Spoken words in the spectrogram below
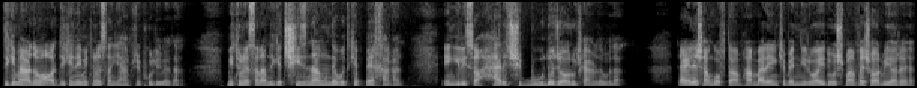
دیگه مردم عادی که نمی‌تونستن یه همچین پولی بدن. می‌تونستن هم دیگه چیز نمونده بود که بخرن. انگلیس ها هر چی بود و جارو کرده بودن. دلیلش هم گفتم هم برای اینکه به نیروهای دشمن فشار بیاره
